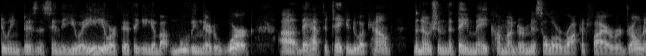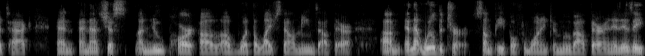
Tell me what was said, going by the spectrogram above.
doing business in the UAE or if they're thinking about moving there to work, uh, they have to take into account the notion that they may come under missile or rocket fire or drone attack. and and that's just a new part of, of what the lifestyle means out there. Um, and that will deter some people from wanting to move out there. And it is a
